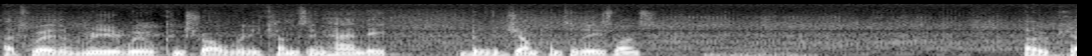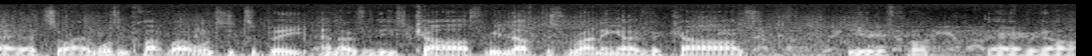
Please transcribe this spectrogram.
That's where the rear wheel control really comes in handy. A bit of a jump onto these ones. Okay, that's all right. It wasn't quite where I wanted to be. And over these cars. We love just running over cars. Beautiful. There we are.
